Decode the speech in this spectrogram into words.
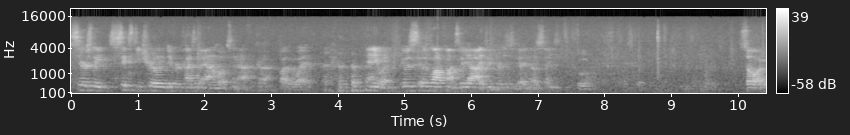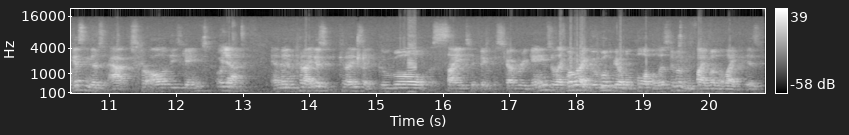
seriously 60 trillion different kinds of antelopes in Africa, by the way. Anyway, it was it was a lot of fun. So yeah, I do participate in those things. Cool. So I'm guessing there's apps for all of these games? Oh yeah, And then could I just, could I just like Google scientific discovery games? Or like, what would I Google to be able to pull up a list of them and find one that like is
